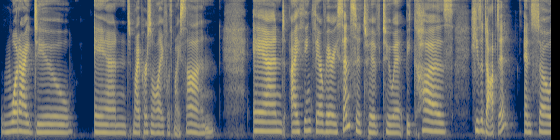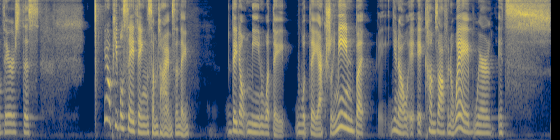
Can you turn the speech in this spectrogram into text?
what I do and my personal life with my son. And I think they're very sensitive to it because he's adopted. And so there's this, you know, people say things sometimes and they they don't mean what they what they actually mean, but you know, it, it comes off in a way where it's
